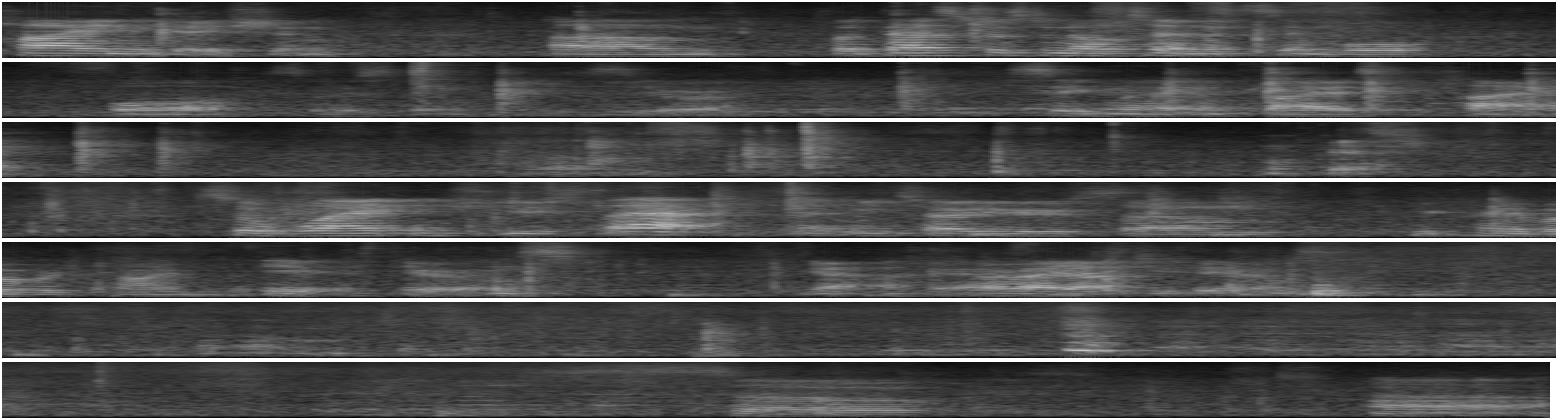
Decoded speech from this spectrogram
pi negation. Um, but that's just an alternate symbol for so this thing, 0. Sigma implies pi. Um, okay. So why introduce that? Let me tell you some You're kind of over time. theorems. Yeah, okay, I'll write out two theorems. So, uh,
